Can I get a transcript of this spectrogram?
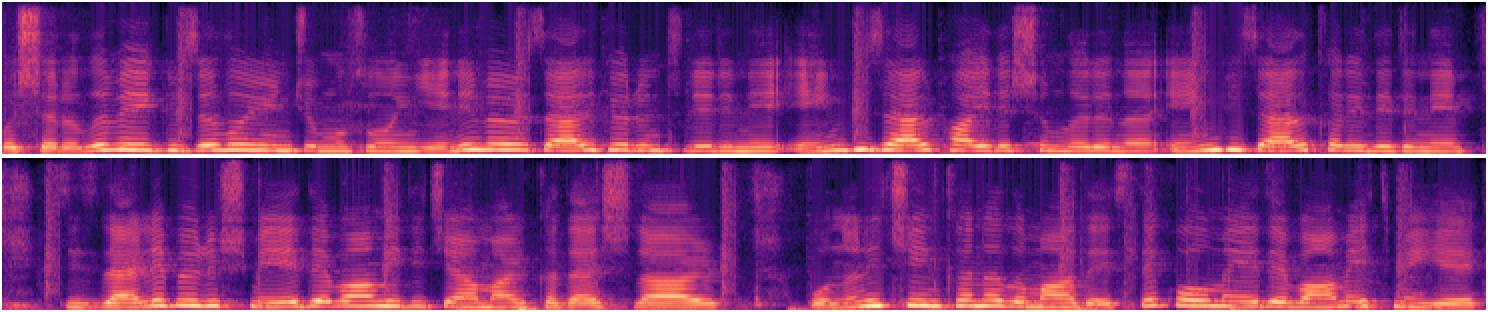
Başarılı ve güzel oyuncumuzun yeni ve özel görüntülerini, en güzel paylaşımlarını, en güzel karelerini sizlerle bölüşmeye devam edeceğim arkadaşlar. Bunun için kanalıma destek olmaya devam etmeyi,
